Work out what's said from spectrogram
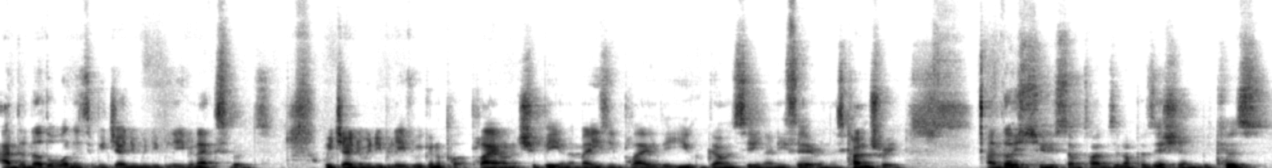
and another one is that we genuinely believe in excellence. We genuinely believe we're going to put a play on. It should be an amazing play that you could go and see in any theatre in this country. And those two sometimes in opposition because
